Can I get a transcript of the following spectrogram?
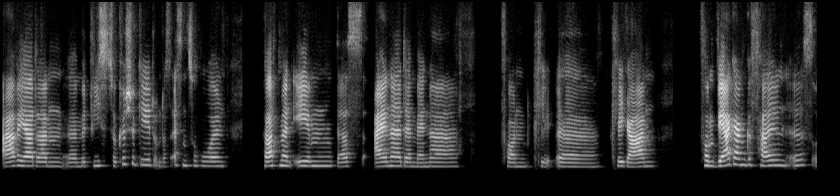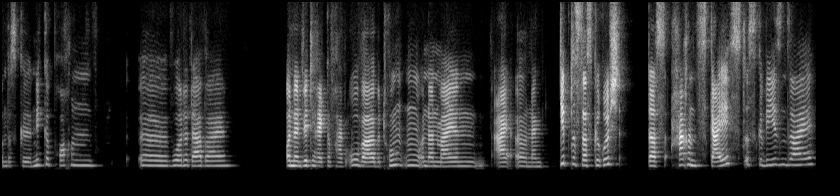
Aria dann äh, mit Wies zur Küche geht, um das Essen zu holen, hört man eben, dass einer der Männer von Cle äh, Klegan vom Wehrgang gefallen ist und das Genick gebrochen äh, wurde dabei. Und dann wird direkt gefragt, oh, war er betrunken? Und dann meinen, äh, und dann gibt es das Gerücht, dass Harrens Geist es gewesen sei.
